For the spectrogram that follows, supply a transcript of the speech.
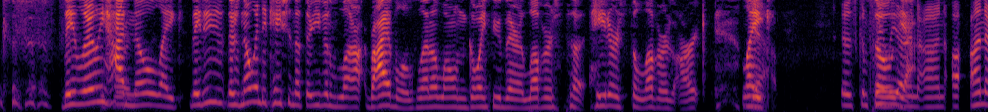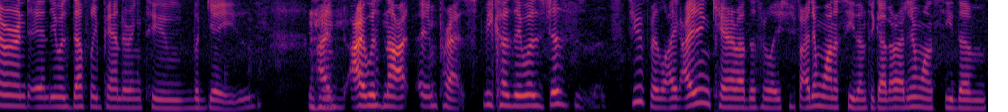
They literally had no like they didn't. There's no indication that they're even li- rivals, let alone going through their lovers to haters to lovers arc. Like Yeah. it was completely yeah. un- un- uh, unearned, and it was definitely pandering to the gays. mhm. I I was not impressed because it was just stupid. Like I didn't care about this relationship. I didn't want to see them together. I didn't want to see them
